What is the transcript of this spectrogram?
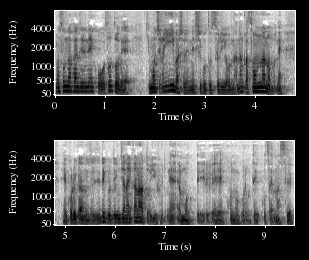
まあそんな感じでね、こう外で気持ちのいい場所でね、仕事するような、なんかそんなのもね、えこれからの時代出てくるといいんじゃないかなというふうにね、思っている、えこの頃でございます。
